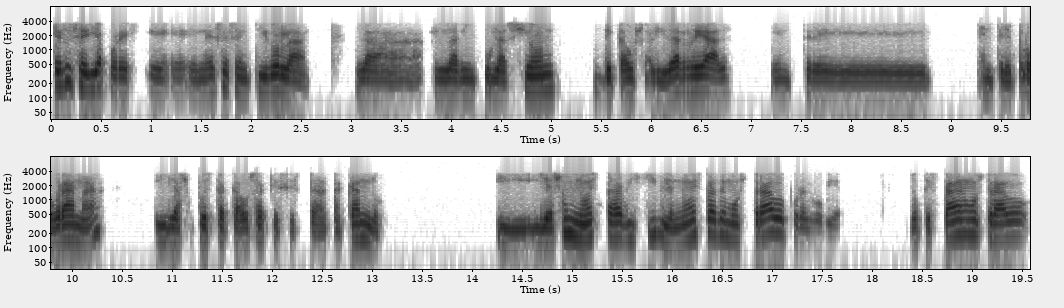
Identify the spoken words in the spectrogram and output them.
Ese sería, por eh, eh, en ese sentido, la, la, la vinculación de causalidad real entre entre el programa y la supuesta causa que se está atacando. Y, eso no está visible, no está demostrado por el gobierno. Lo que está demostrado,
